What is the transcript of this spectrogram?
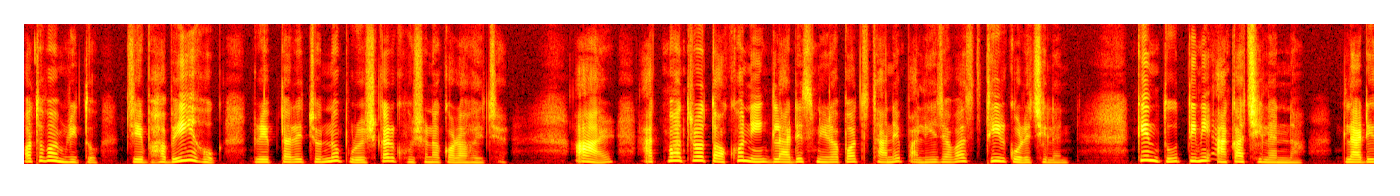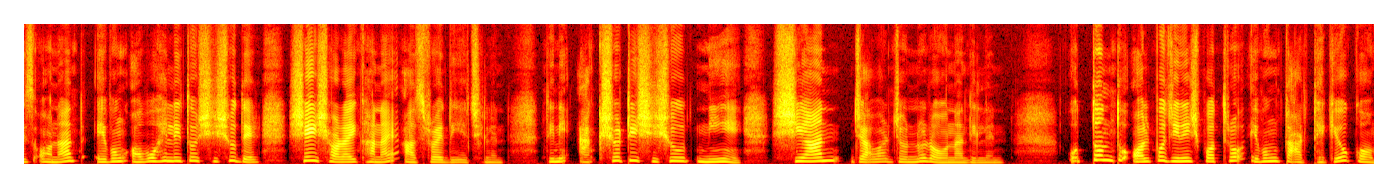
অথবা মৃত, যেভাবেই হোক গ্রেপ্তারের জন্য পুরস্কার ঘোষণা করা হয়েছে। আর একমাত্র তখনই গ্ল্যাডিস নিরাপদ স্থানে পালিয়ে যাওয়া স্থির করেছিলেন। কিন্তু তিনি একা ছিলেন না। গ্ল্যাডিস অনাথ এবং অবহেলিত শিশুদের সেই সরাইখানায় আশ্রয় দিয়েছিলেন। তিনি একশোটি শিশু নিয়ে শিয়ান যাওয়ার জন্য রওনা দিলেন। অত্যন্ত অল্প জিনিসপত্র এবং তার থেকেও কম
